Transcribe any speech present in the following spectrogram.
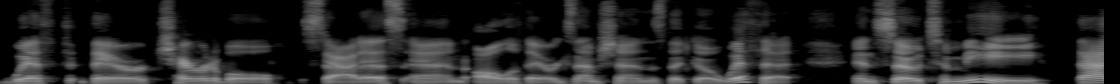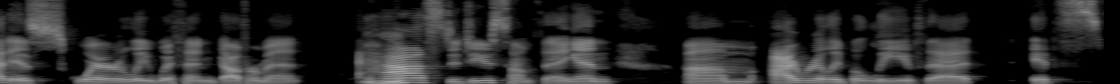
with their charitable status and all of their exemptions that go with it. And so to me, that is squarely within government Mhm. has to do something. And um, I really believe that it's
